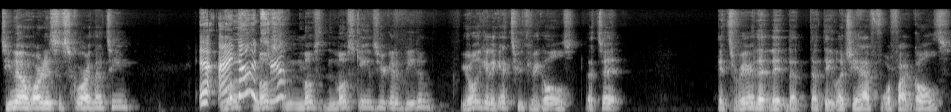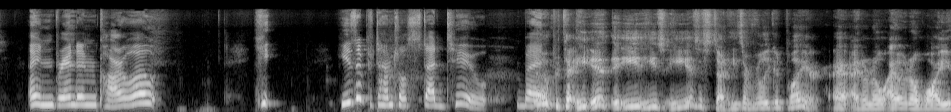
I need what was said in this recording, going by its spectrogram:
Do you know how hard it is to score on that team? I, I most, know it's most, true. Most most games you're going to beat them. You're only going to get two three goals. That's it. It's rare that they that, that they let you have four or five goals. And Brandon Carlo, he he's a potential stud too. But No, protect, he is he, he's he is a stud. He's a really good player. I, I don't know. I don't know why you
